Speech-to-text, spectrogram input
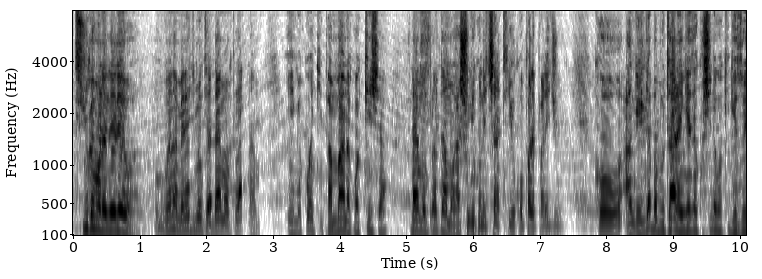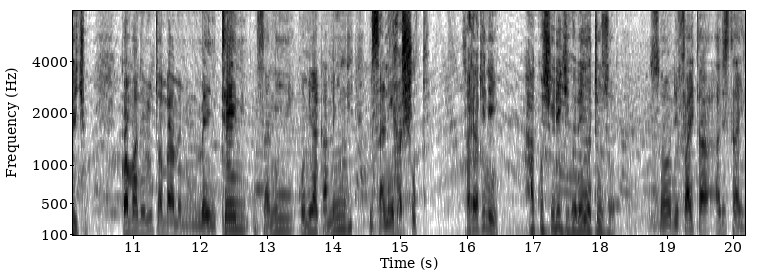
sijui kama unanielewa. Unaona management ya Diamond Platinum imekuwa ikipambana kuhakikisha Diamond Platinum hashuki kwenye chati, yuko pale pale juu. Kwa angeingia Babu Tale angeweza kushinda kwa kigezo hicho, kwamba ni mtu ambaye amemaintain msanii kwa miaka mingi, msanii hashuki. Sasa lakini hakushiriki kwenye hiyo tuzo. So the fighter alistyle.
